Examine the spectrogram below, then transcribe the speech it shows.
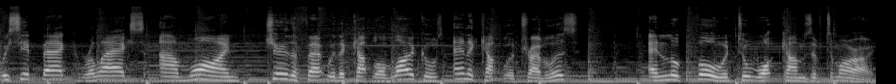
We sit back, relax, unwind, chew the fat with a couple of locals and a couple of travellers, and look forward to what comes of tomorrow.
